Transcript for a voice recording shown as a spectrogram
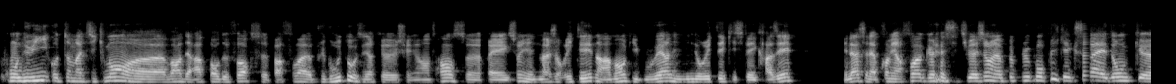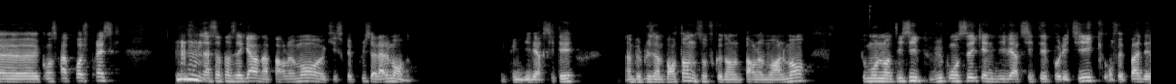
conduit automatiquement à avoir des rapports de force parfois plus brutaux. C'est-à-dire que chez en France, après l'élection, il y a une majorité normalement qui gouverne, une minorité qui se fait écraser. Et là, c'est la première fois que la situation est un peu plus compliquée que ça et donc euh, qu'on se rapproche presque à certains égards d'un Parlement euh, qui serait plus à l'allemande. Avec une diversité un peu plus importante, sauf que dans le Parlement allemand, tout le monde l'anticipe. Vu qu'on sait qu'il y a une diversité politique, on fait pas des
